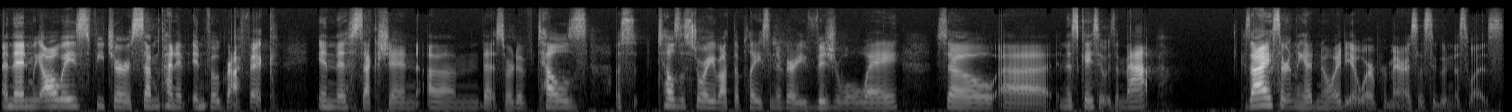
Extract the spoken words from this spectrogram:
And then we always feature some kind of infographic in this section um, that sort of tells a, tells a story about the place in a very visual way. So uh, in this case, it was a map, because I certainly had no idea where Primeiras de Segundas was.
